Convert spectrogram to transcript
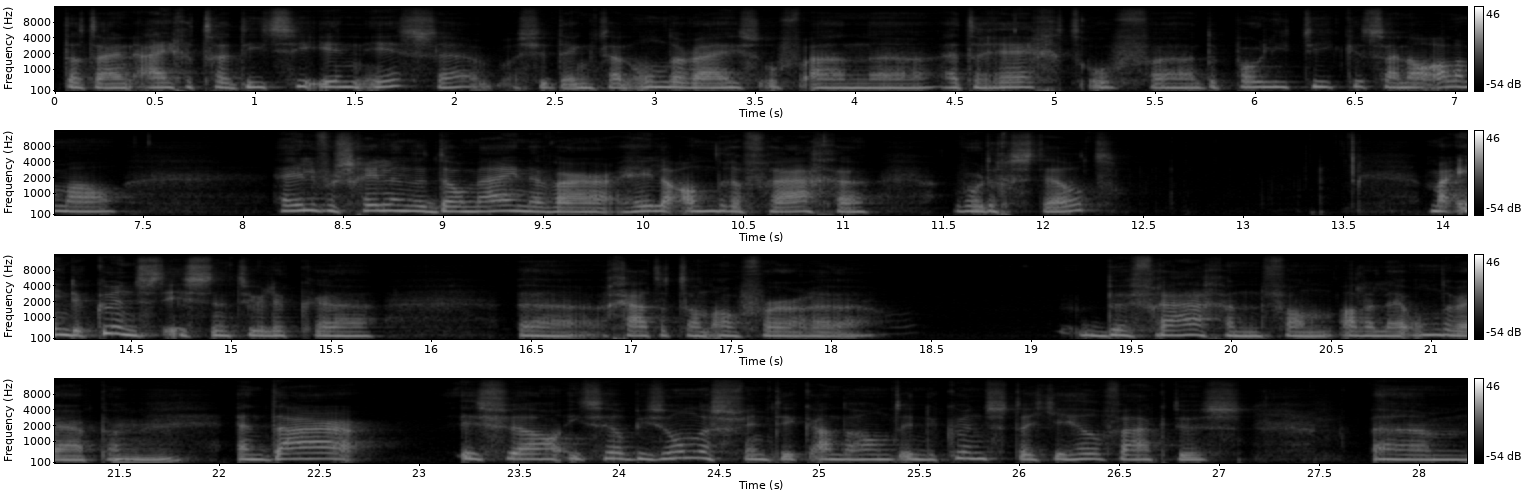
dat daar een eigen traditie in is. Hè. Als je denkt aan onderwijs of aan uh, het recht of uh, de politiek. Het zijn al allemaal hele verschillende domeinen waar hele andere vragen worden gesteld. Maar in de kunst is natuurlijk, gaat het dan over bevragen van allerlei onderwerpen. Mhm. En daar is wel iets heel bijzonders, vind ik, aan de hand in de kunst. Dat je heel vaak dus ehm,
